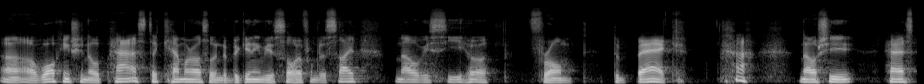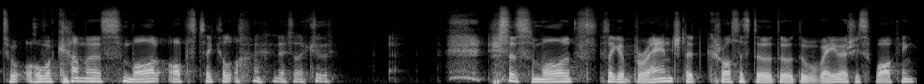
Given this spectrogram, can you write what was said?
uh, are walking. She now passed the camera. So in the beginning we saw her from the side. Now we see her from the back. now she has to overcome a small obstacle. there's like a, there's a small, it's like a branch that crosses the, the, the way where she's walking,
